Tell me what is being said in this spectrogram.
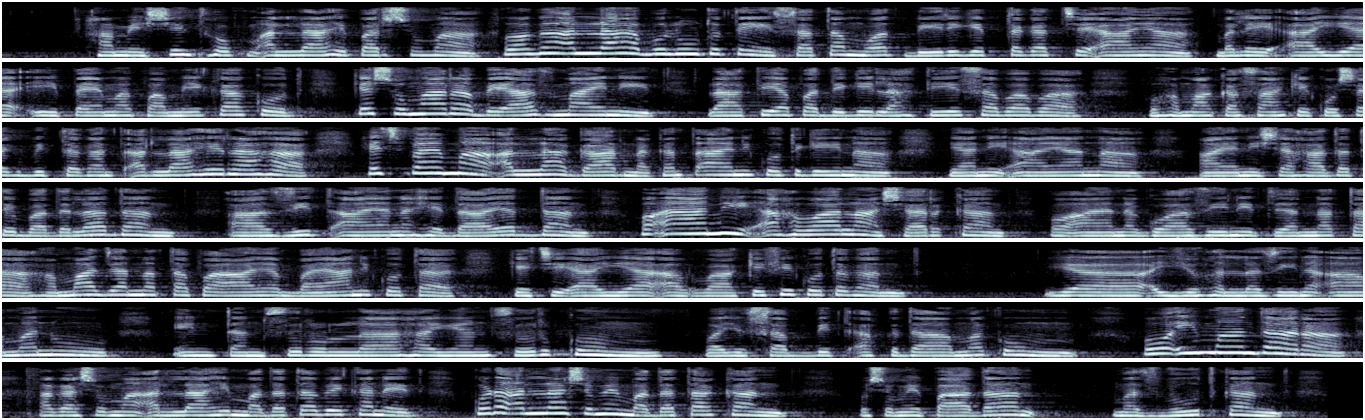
ہمیشہ حکم اللہ پر شما وگا اللہ بلوٹتے ستم وت بیری گپت گچے آیا بلے آیا ای پیما پمیکا کود کہ شمارا بے آزمائنیت لاہتیا پا دگی لاہتی سببا وہ ہما کسان کے کوشک بیتگنت اللہ راہا ہچ پیما اللہ گار نکنت آئینی کو تگینا یعنی آیا نا آئینی شہادت بدلا دند آزیت آیا نا ہدایت دند و آئینی احوالا شرکند و آیا گوازینی جنتا ہما جنتا پا آیا بیانی کو کہ چی آئی واقفی کو تگند. یا ایوہ الذین آمنوا ان تنصر اللہ ینصرکم ویثبت اقدامکم. او ایماندارا اگا شما اللہ مدتا بے کند کڑا اللہ شما مدتا کند، و شما پادان مضبوط کند.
